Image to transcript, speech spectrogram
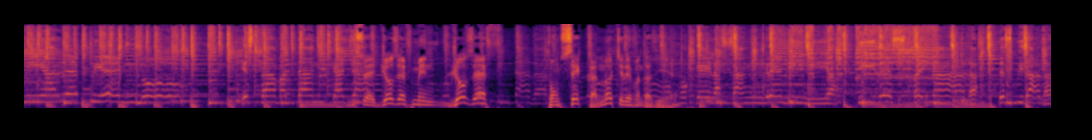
me arrepiento. Estaba tan callada. É Joseph, Men Joseph Fonseca, Noche de Fantasia. Que la sangre mía y despeinada, descuidada,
